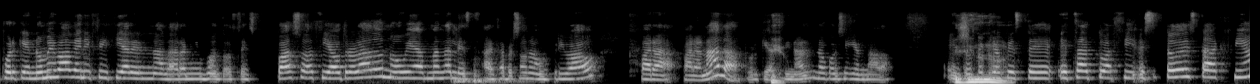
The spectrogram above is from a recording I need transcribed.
porque no me va a beneficiar en nada ahora mismo. Entonces, paso hacia otro lado, no voy a mandarle a esa persona un privado para, para nada, porque al final no consiguen nada. Entonces creo que este, esta actuación, toda esta acción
